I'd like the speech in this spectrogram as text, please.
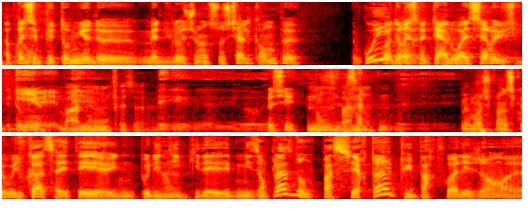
Après, c'est plutôt mieux de mettre du logement social quand on peut. Oui, Pas de mais- respecter la loi SRU, c'est plutôt Oui, mieux. mais- Bah non, en fait. euh, Mais si. Non, bah Ça- non. Mais moi, je pense que oui. En tout cas, ça a été une politique qu'il a mise en place, donc pas certain. Et puis parfois, les gens, euh,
